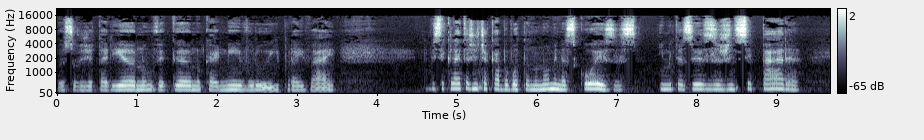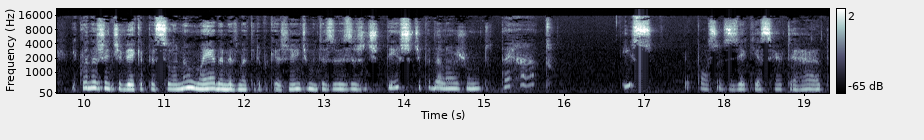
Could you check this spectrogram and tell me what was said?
ou eu sou vegetariano, vegano, carnívoro e por aí vai. Na bicicleta a gente acaba botando nome nas coisas e muitas vezes a gente separa E quando a gente vê que a pessoa não é da mesma tribo que a gente, muitas vezes a gente deixa de pedalar junto. Tá errado. Isso eu posso dizer que é certo e errado.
